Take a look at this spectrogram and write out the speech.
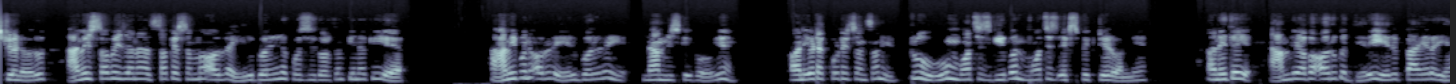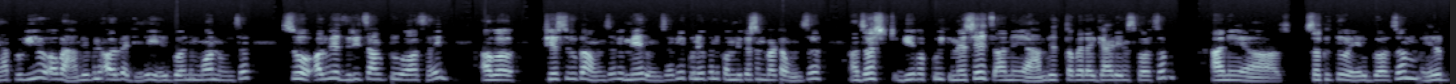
स्टुडेन्टहरू हामी सबैजना सकेसम्म अरूलाई हेल्प गर्ने नै कोसिस गर्छौँ। किनकि हामी पनि अरूले हेल्प गरेरै नाम निस्केको हो कि। अनि एउटा कोटेसन छ नि to whom much is given much is expected भन्ने। अनि त्यही हामीले अब अरूको धेरै हेल्प पाएर यहाँ पुग्यो। अब हामीले पनि अरूलाई धेरै हेल्प गर्ने मन हुन्छ। So always reach out to us है। अब फेसबुकमा हुन्छ कि मेल हुन्छ कि कुनै पनि कम्युनिकेसनबाट हुन्छ। Just give a quick message अनि हामीले तपाईँलाई गाइडेन्स गर्छौँ। अनि सकितो हेल्प गर्छौँ। हेल्प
